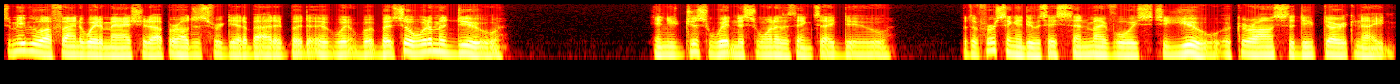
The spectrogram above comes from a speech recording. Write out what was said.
so maybe we'll find a way to mash it up, or I'll just forget about it. But uh, but, but so what I'm gonna do, and you just witnessed one of the things I do. But the first thing I do is I send my voice to you across the deep dark night.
